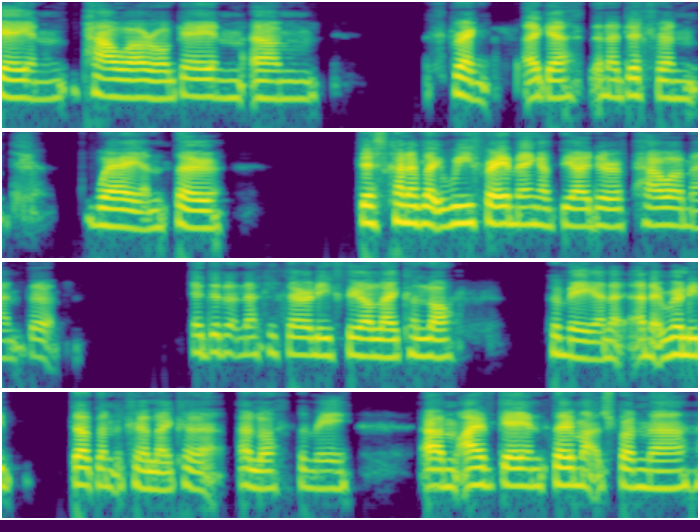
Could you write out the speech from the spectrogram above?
gain power or gain um, strength, I guess, in a different way. And so this kind of like reframing of the idea of power meant that it didn't necessarily feel like a loss for me. And it, and it really doesn't feel like a, a loss for me. Um, I've gained so much from the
